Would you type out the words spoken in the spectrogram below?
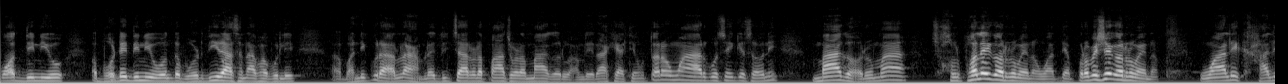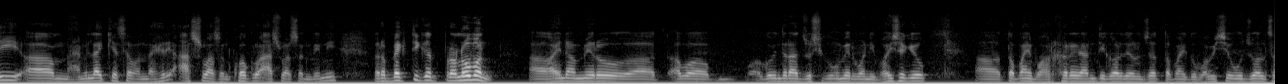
पद दिने हो भोटै दिने हो भने त भोट दिइरहेछन् आफूले भन्ने कुराहरूलाई हामीलाई दुई चारवटा पाँचवटा मागहरू हामीले राखेका थियौँ। तर उहाँहरूको चाहिँ के छ भने मागहरूमा छलफलै गर्नु भएन उहाँ त्यहाँ प्रवेशै गर्नु भएन। उहाँले खालि हामीलाई के छ भन्दाखेरि आश्वासन खोक्रो आश्वासन दिने र व्यक्तिगत प्रलोभन होइन मेरो अब गोविन्दराज जोशीको उमेर पनि भइसक्यो। तपाईँ भर्खरै राजनीति गर्दै हुनुहुन्छ तपाईँको भविष्य उज्जवल छ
